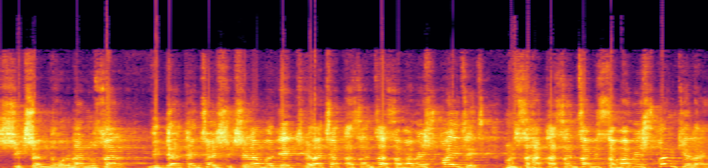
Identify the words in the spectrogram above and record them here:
शिक्षण धोरणानुसार विद्यार्थ्यांच्या शिक्षणामध्ये खेळाच्या तासांचा समावेश पाहिजेच. म्हणून सहा तासांचा आम्ही समावेश पण केलाय.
